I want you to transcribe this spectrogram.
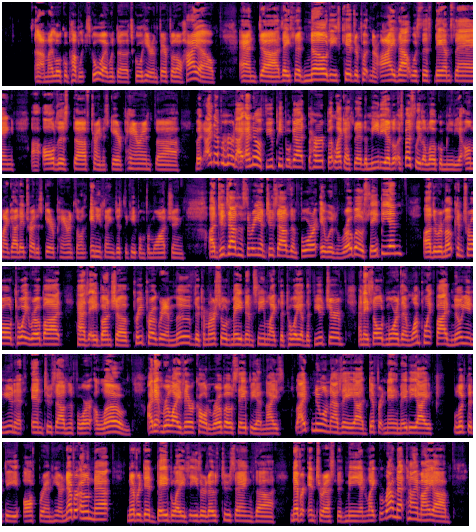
Uh, my local public school. I went to school here in Fairfield, Ohio and uh, they said no these kids are putting their eyes out with this damn thing uh, all this stuff trying to scare parents uh, but I never heard. I, I know a few people got hurt, but like I said, the media, especially the local media, oh my God, they try to scare parents on anything just to keep them from watching. Uh, 2003 and 2004, it was Robo Sapien, uh, the remote control toy robot has a bunch of pre-programmed moves. The commercials made them seem like the toy of the future, and they sold more than 1.5 million units in 2004 alone. I didn't realize they were called Robosapien. I, I knew them as a uh, different name. Maybe I looked at the off-brand here. Never owned that. Never did Beyblades either. Those two things uh, never interested me. And like around that time, I uh,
